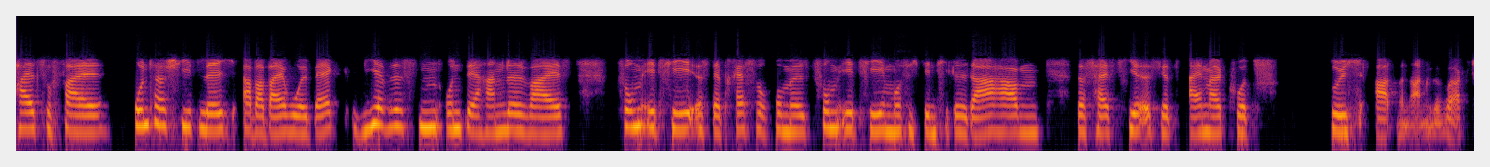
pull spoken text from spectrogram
Fall zu Fall unterschiedlich, aber bei Wohlbeck, wir wissen und der Handel weiß, zum ET ist der Presserummel, zum ET muss ich den Titel da haben. Das heißt, hier ist jetzt einmal kurz durchatmen angesagt.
